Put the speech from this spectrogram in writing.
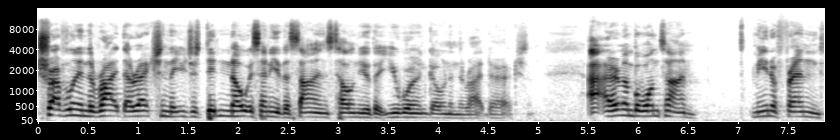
traveling in the right direction that you just didn't notice any of the signs telling you that you weren't going in the right direction. I, remember one time me and a friend,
